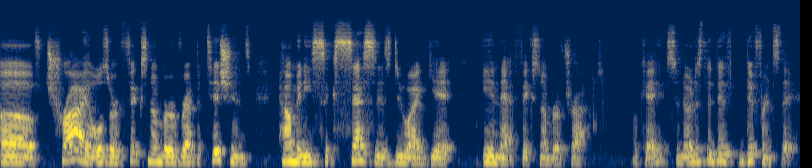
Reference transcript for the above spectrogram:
of trials or a fixed number of repetitions. How many successes do I get in that fixed number of trials? Okay, so notice the dif difference there.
